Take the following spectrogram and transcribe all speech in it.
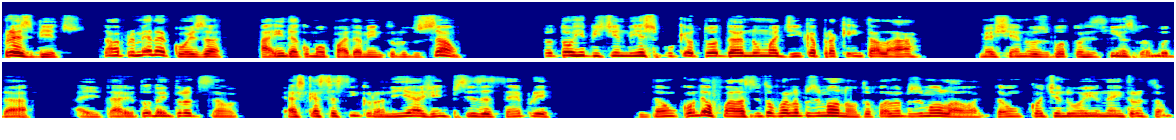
presbíteros. Então a primeira coisa, ainda como parte da minha introdução, eu estou repetindo isso porque eu estou dando uma dica para quem está lá mexendo os botõezinhos para mudar. Aí tá, eu estou na introdução. Acho que essa sincronia a gente precisa sempre então, quando eu falo assim, estou falando para os irmãos, não, estou falando para os irmãos lá. Ó. Então, continue na introdução.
